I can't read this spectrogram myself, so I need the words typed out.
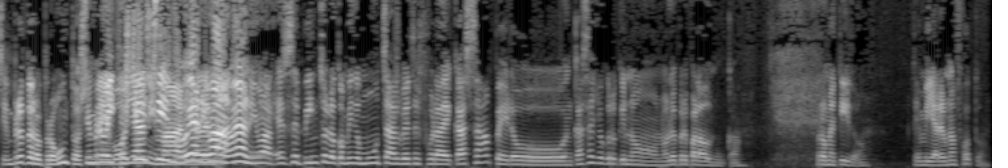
Siempre te lo pregunto, siempre me, me voy dices, a sí, sí, animar. me voy a animar, me voy a animar. Ese pincho lo he comido muchas veces fuera de casa, pero en casa yo creo que no, no lo he preparado nunca. Prometido. Te enviaré una foto.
